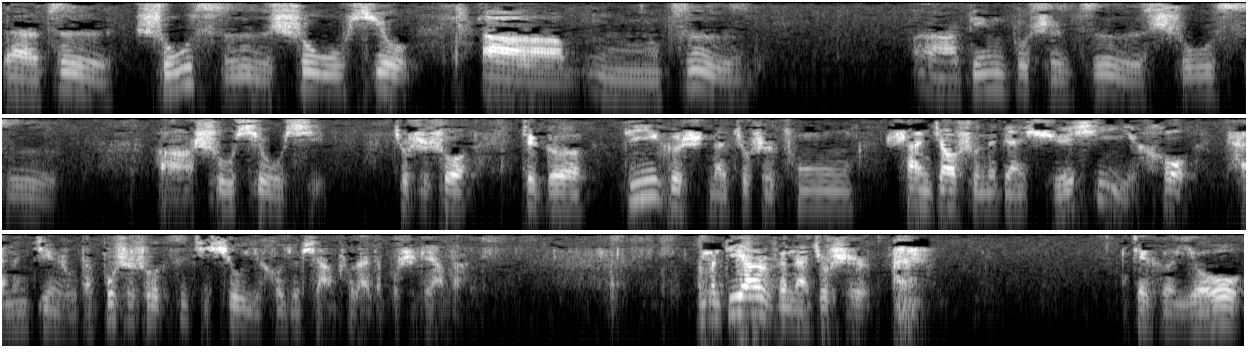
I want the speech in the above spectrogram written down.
呃自熟思熟修啊嗯自啊并不是自熟思啊熟修习，就是说这个第一个是呢，就是从。单教授那边学习以后才能进入的，不是说自己修以后就想出来的，不是这样的。那么第二个呢，就是 这个由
